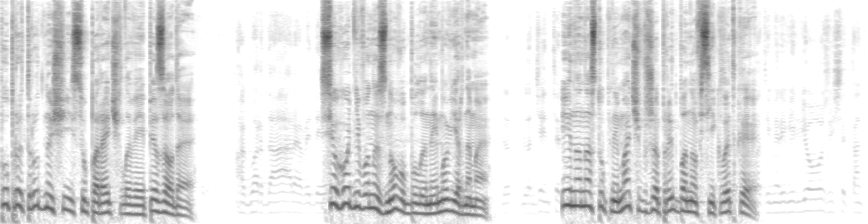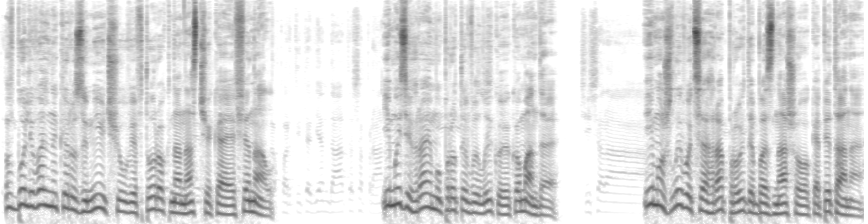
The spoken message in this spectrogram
попри труднощі й суперечливі епізоди. Сьогодні вони знову були неймовірними. І на наступний матч вже придбано всі квитки. Вболівальники розуміють, що у вівторок на нас чекає фінал. І ми зіграємо проти великої команди. І, можливо, ця гра пройде без нашого капітана.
